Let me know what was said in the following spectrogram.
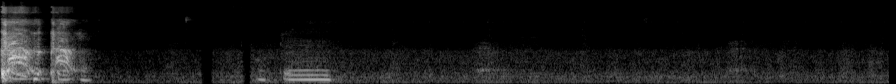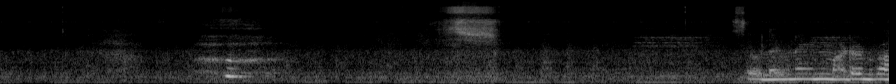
ಓಕೆ ಸೊ ಲೈವ್ನ ಎಂಡ್ ಮಾಡೋಣವಾ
